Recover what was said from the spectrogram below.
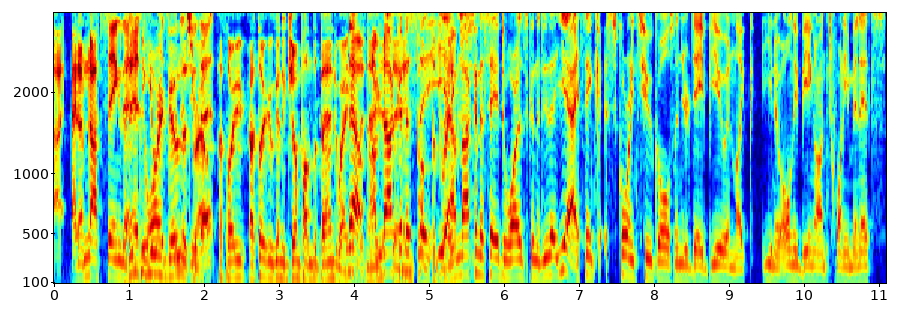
I, and I'm not saying that didn't you were Edouard's going to go do route. that. I thought you, I thought you were going to jump on the bandwagon, No, but now I'm not going to say. Yeah, I'm not going to say Edouard's going to do that. Yeah, I think scoring two goals in your debut and like you know only being on 20 minutes,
